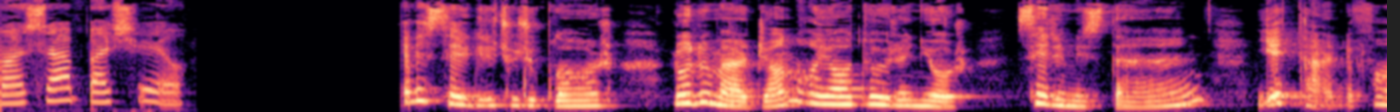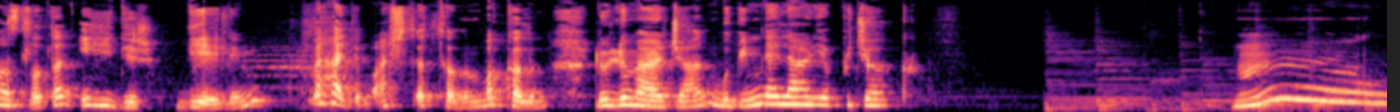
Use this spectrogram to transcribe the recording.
Masal başlıyor. Evet sevgili çocuklar, Lolu Mercan hayatı öğreniyor. Serimizden yeterli fazladan iyidir diyelim ve hadi başlatalım bakalım Lulu Mercan bugün neler yapacak? Hmm,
